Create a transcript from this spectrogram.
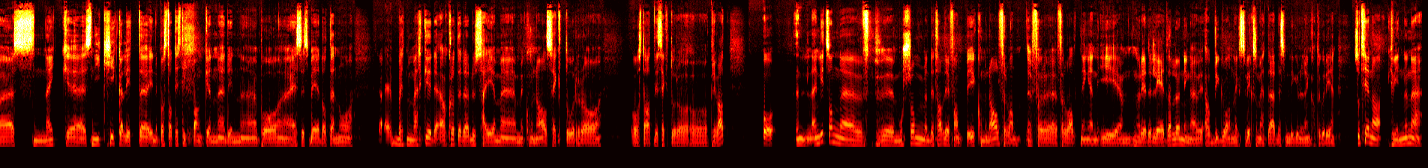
eh, eh, snikkikka litt eh, inne på statistikkbanken din på ssb.no. Jeg beit meg merke i det, akkurat det der du sier med, med kommunal sektor og, og statlig sektor og, og privat. Og en, litt sånn uh, morsom detalj jeg fant i kommunalforvaltningen i, eh, når det gjelder lederlønninger av bygg- og anleggsvirksomheter, det som ligger under den kategorien, så tjener kvinnene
